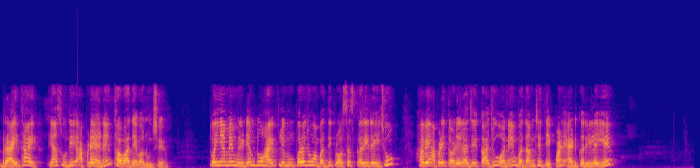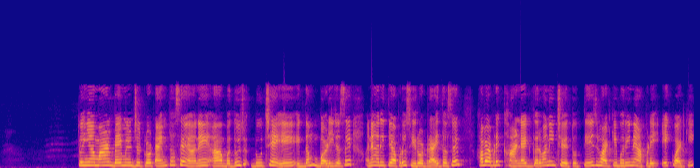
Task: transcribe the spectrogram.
ડ્રાય થાય ત્યાં સુધી આપણે એને થવા દેવાનું છે. તો અહીંયા મેં મીડિયમ ટુ હાઈ ફ્લેમ ઉપર જ હું આ બધી પ્રોસેસ કરી રહી છું. હવે આપણે તળેલા જે કાજુ અને બદામ છે તે પણ એડ કરી લઈએ. તો અહીંયા માંડ બે મિનિટ જેટલો ટાઈમ થશે અને આ બધું જ દૂધ છે એ એકદમ બળી જશે અને આ રીતે આપણો શીરો ડ્રાય થશે. હવે આપણે ખાંડ એડ કરવાની છે તો તે જ વાટકી ભરીને આપણે એક વાટકી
